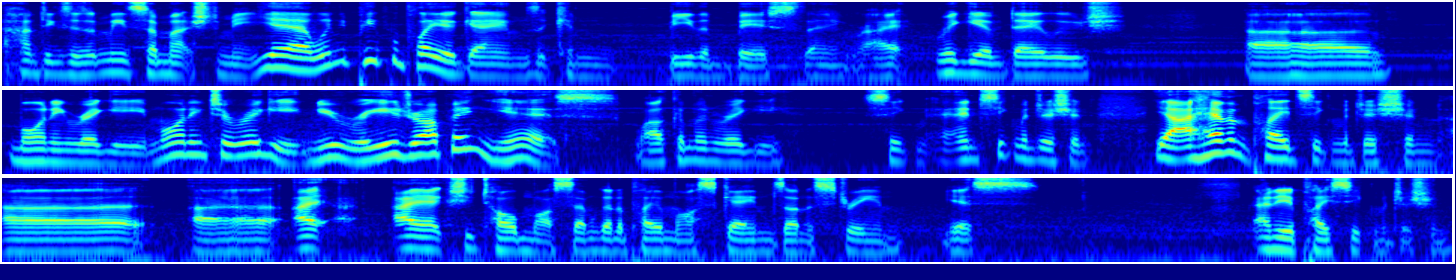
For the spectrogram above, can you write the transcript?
hunting says it means so much to me. Yeah, when people play your games, it can be the best thing, right? Riggy of Deluge. Uh, morning Riggy. Morning to Riggy. New Riggy dropping? Yes. Welcome in Riggy. Seek and Seek Magician. Yeah, I haven't played Seek Magician. Uh, uh, I I actually told Moss I'm gonna play Moss games on a stream. Yes. I need to play Seek Magician.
